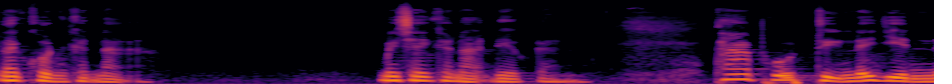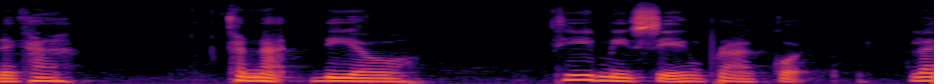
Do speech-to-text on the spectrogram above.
และคนขณะ ไม่ใช่ขณะเดียวกัน ถ้าพูดถึงได้ยินนะคะ ขณะเดียว ที่มีเสียงปรากฏ และ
